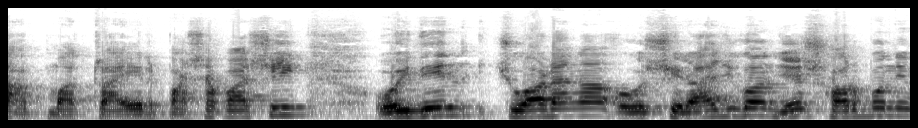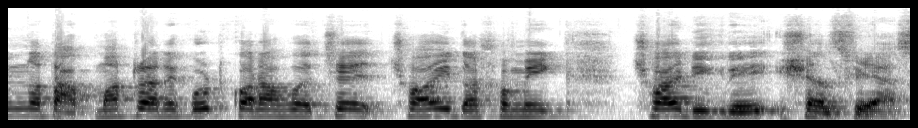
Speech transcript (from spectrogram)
তাপমাত্রা। এর পাশাপাশি ওই দিন চুয়াডাঙ্গা ও সিরাজগঞ্জে সর্বনিম্ন তাপমাত্রা রেকর্ড করা হয়েছে ছয় দশমিক ছয় ডিগ্রি সেলসিয়াস।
